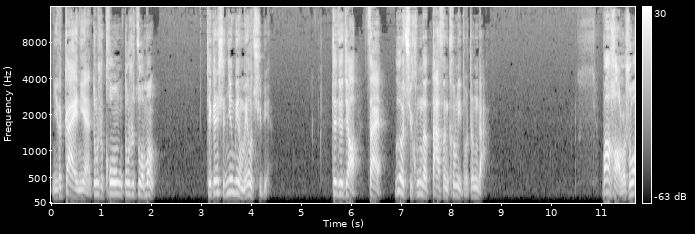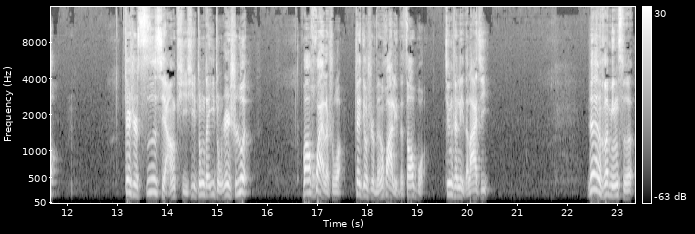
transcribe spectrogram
你的概念都是空，都是做梦，这跟神经病没有区别。这就叫在恶趣空的大粪坑里头挣扎。往好了说，这是思想体系中的一种认识论；往坏了说，这就是文化里的糟粕，精神里的垃圾。任何名词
